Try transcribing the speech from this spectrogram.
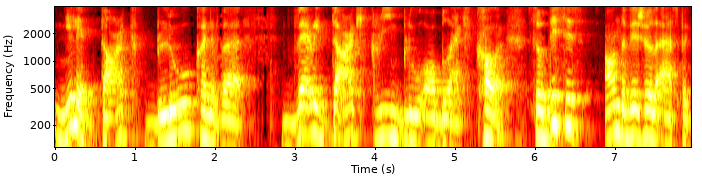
nearly a dark blue, kind of a very dark green, blue or black color. So this is on the visual aspect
